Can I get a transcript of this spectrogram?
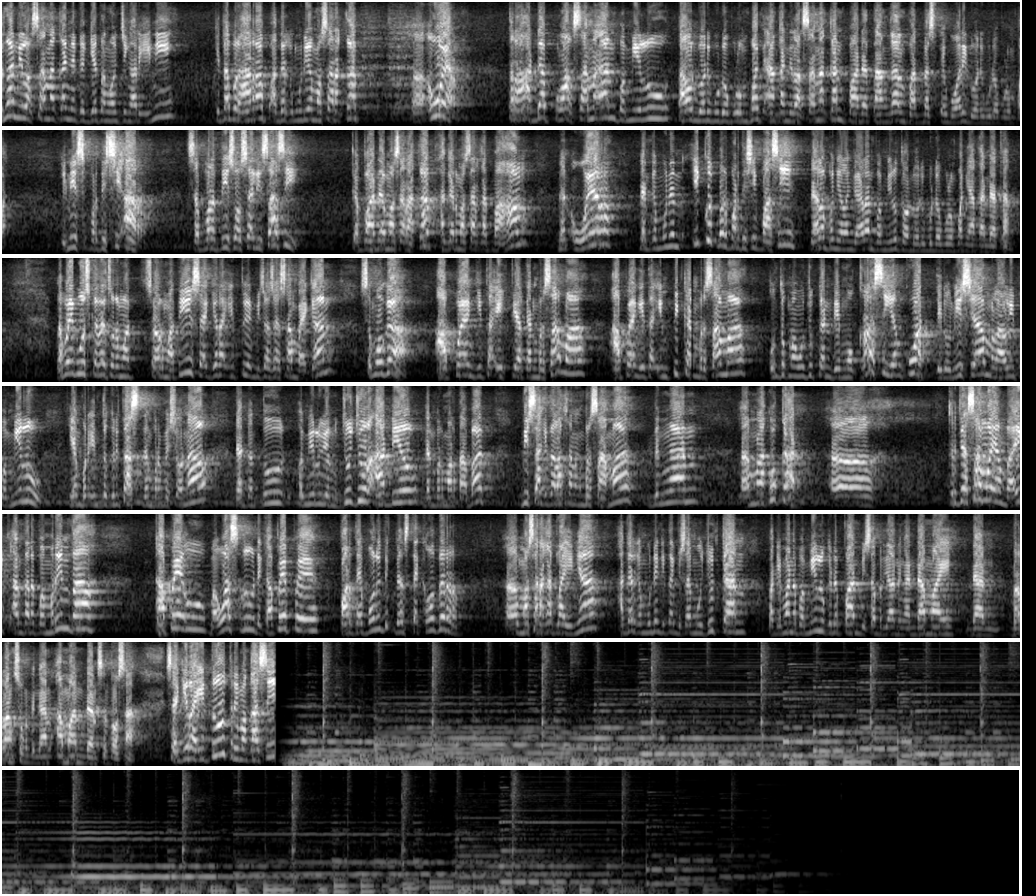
dengan dilaksanakannya kegiatan launching hari ini, kita berharap agar kemudian masyarakat uh, aware terhadap pelaksanaan pemilu tahun 2024 yang akan dilaksanakan pada tanggal 14 Februari 2024. Ini seperti siar, seperti sosialisasi kepada masyarakat agar masyarakat paham dan aware dan kemudian ikut berpartisipasi dalam penyelenggaraan pemilu tahun 2024 yang akan datang. Bapak Ibu sekalian saya hormati, saya kira itu yang bisa saya sampaikan. Semoga apa yang kita ikhtiarkan bersama, apa yang kita impikan bersama untuk mewujudkan demokrasi yang kuat di Indonesia melalui pemilu yang berintegritas dan profesional dan tentu pemilu yang jujur, adil dan bermartabat bisa kita laksanakan bersama dengan uh, melakukan uh, kerjasama yang baik antara pemerintah, KPU, Bawaslu, DKPP, partai politik dan stakeholder e, masyarakat lainnya agar kemudian kita bisa mewujudkan bagaimana pemilu ke depan bisa berjalan dengan damai dan berlangsung dengan aman dan sentosa. Saya kira itu, terima kasih.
